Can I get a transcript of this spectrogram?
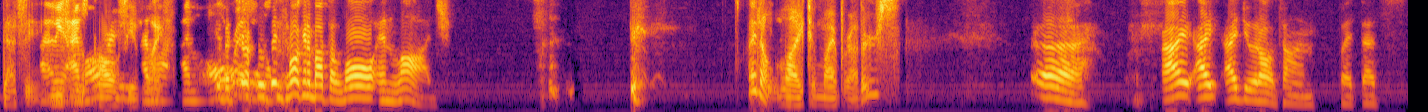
that's the I mean, I'm policy already, of I'm, life. I'm Yeah, already. but Chuck, we've been talking about the law and lodge. I don't lie to my brothers. Uh, I, I I do it all the time, but that's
